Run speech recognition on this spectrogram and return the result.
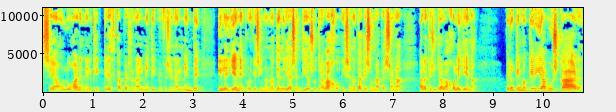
sea un lugar en el que crezca personalmente y profesionalmente y le llene, porque si no, no tendría sentido su trabajo. Y se nota que es una persona a la que su trabajo le llena. Pero que no quería buscar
